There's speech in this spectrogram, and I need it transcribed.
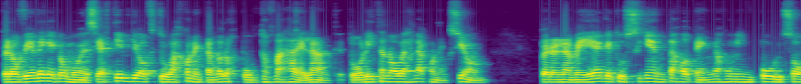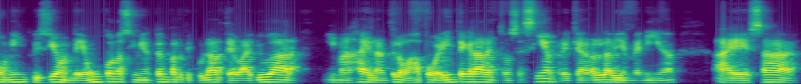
Pero fíjate que como decía Steve Jobs, tú vas conectando los puntos más adelante. Tú ahorita no ves la conexión, pero en la medida que tú sientas o tengas un impulso una intuición de un conocimiento en particular, te va a ayudar y más adelante lo vas a poder integrar, entonces siempre hay que darle la bienvenida a esa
